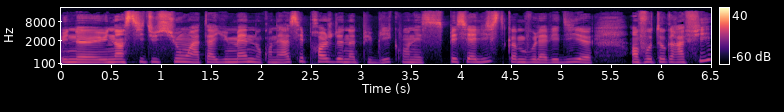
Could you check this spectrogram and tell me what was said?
une, institution à taille humaine, donc on est assez proche de notre public. On est spécialiste, comme vous l'avez dit, euh, en photographie.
